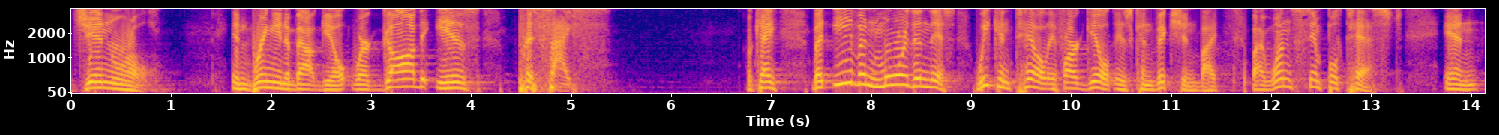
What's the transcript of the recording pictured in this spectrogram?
general in bringing about guilt, where God is precise. Okay? But even more than this, we can tell if our guilt is conviction by, by one simple test. And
